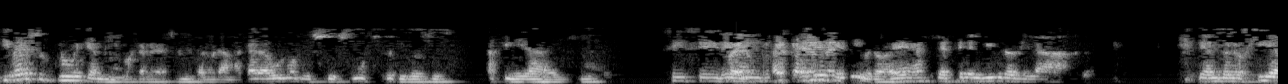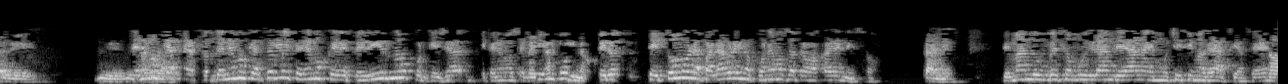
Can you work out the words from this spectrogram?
diversos clubes de amigos la relación del panorama, cada uno con sus gustos y con sus afinidades. ¿no? Sí, sí. Bueno, hay que hacer ese libro, ¿eh? hay que hacer el libro de la de antología de, de, de Tenemos que hacerlo, tenemos que hacerlo y tenemos que despedirnos porque ya tenemos el Me tiempo, imagino. pero te tomo la palabra y nos ponemos a trabajar en eso. Dale. Te mando un beso muy grande, Ana, y muchísimas gracias. ¿eh? No,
